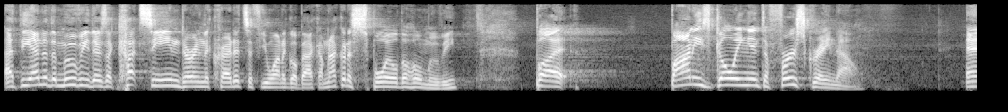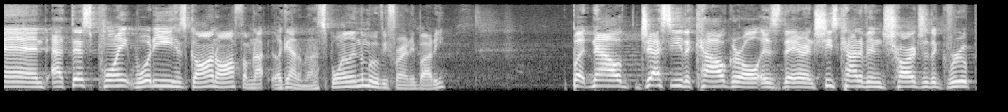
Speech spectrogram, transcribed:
At the end of the movie, there's a cut scene during the credits if you want to go back. I'm not going to spoil the whole movie, but Bonnie's going into first grade now. And at this point, Woody has gone off. I'm not, again, I'm not spoiling the movie for anybody. But now Jessie, the cowgirl, is there and she's kind of in charge of the group.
